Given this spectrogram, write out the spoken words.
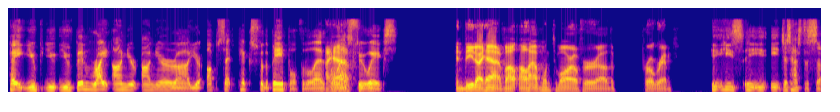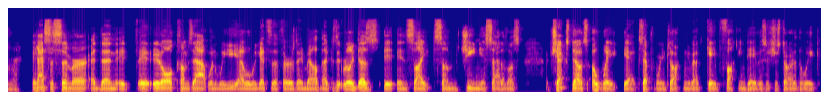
Hey, you've you you've been right on your on your uh, your upset picks for the people for the last the last two weeks. Indeed, I have. I'll I'll have one tomorrow for uh, the program. He he's he he just has to simmer. It has to simmer, and then it it, it all comes out when we uh, when we get to the Thursday mailbag because it really does incite some genius out of us. Checks notes. Oh wait, yeah. Except when you're talking about Gabe fucking Davis at your start of the week.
